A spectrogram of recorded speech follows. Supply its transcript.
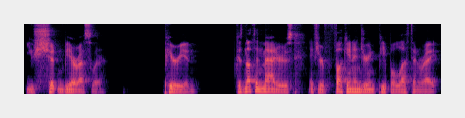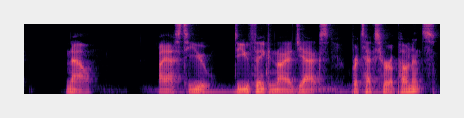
you shouldn't be a wrestler. Period. Because nothing matters if you're fucking injuring people left and right. Now, I ask to you, do you think Nia Jax protects her opponents?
